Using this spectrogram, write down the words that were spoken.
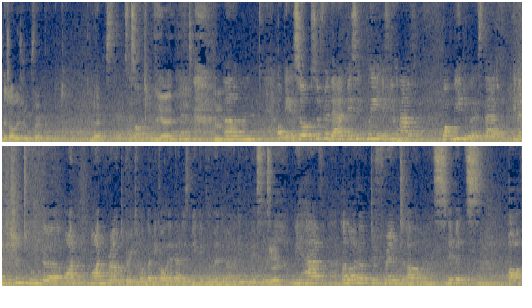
There's always room for improvement. Right? Yes, there's, there's always room for Yeah. improvement. Hmm. Um, okay, so so for that, basically, if you have what we do is that in addition to the on on ground curriculum, let me call it, that is being implemented on a daily basis, Right. we have a lot of different um, snippets of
